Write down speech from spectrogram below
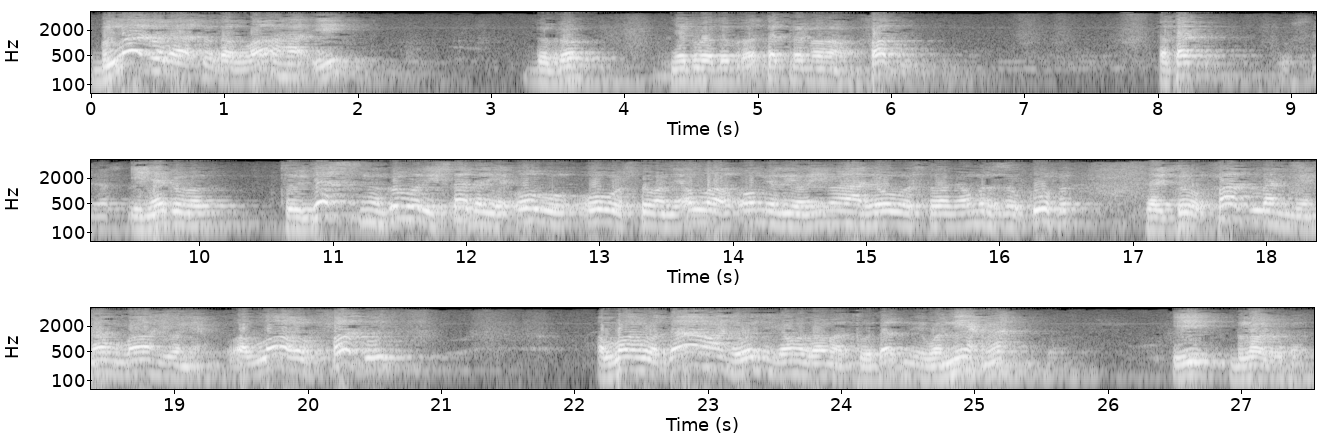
Blagodat od Allaha i dobro, njegova dobrota prema vam. Fadl. Pa tako? I njegovo to jasno govori šta da je ovo, ovo što vam je Allah omilio iman i ovo što vam je omrzao kufr, da je to fadlan min Allahi wa nijem. Allahu fadl Allahu davanje od njega on vama to dadne wa ni'ma i blagodat.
